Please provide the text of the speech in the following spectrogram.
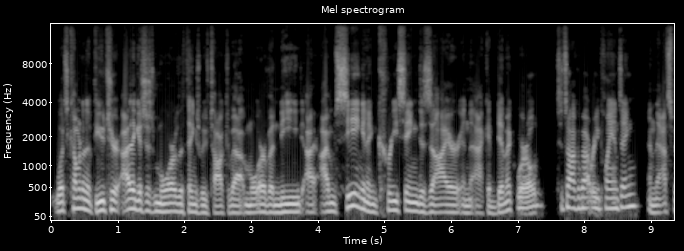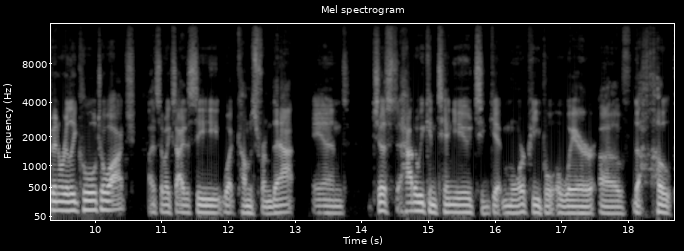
what's coming in the future, I think it's just more of the things we've talked about, more of a need. I, I'm seeing an increasing desire in the academic world to talk about replanting, and that's been really cool to watch. And so I'm excited to see what comes from that. And just how do we continue to get more people aware of the hope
